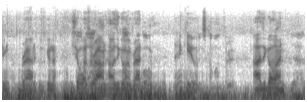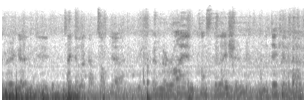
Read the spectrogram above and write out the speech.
meeting Brad, who's gonna show us around. How's it going, Brad? Board. Thank you. Please come on through. How's it going? Yeah, very good. You take a look up top here. We have an Orion constellation on the deck here above.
